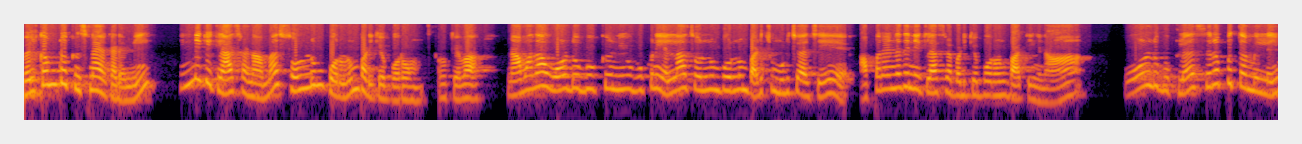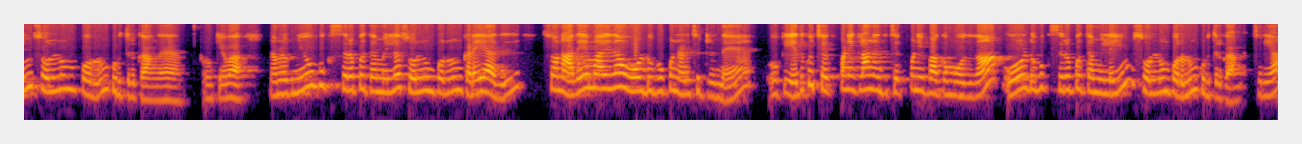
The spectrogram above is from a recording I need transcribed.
வெல்கம் டு கிருஷ்ணா அகாடமி இன்னைக்கு கிளாஸ்ல நாம சொல்லும் பொருளும் படிக்க போறோம். ஓகேவா நாம தான் ஓல்டு புக்கு நியூ புக்குன்னு எல்லா சொல்லும் பொருளும் படிச்சு முடிச்சாச்சே. அப்புறம் என்னது இன்னைக்கு கிளாஸ்ல படிக்க போறோம்னு பாத்தீங்கன்னா ஓல்டு புக்ல சிறப்பு தமிழ்லையும் சொல்லும் பொருளும் கொடுத்துருக்காங்க. ஓகேவா நம்மளுக்கு நியூ புக் சிறப்பு தமிழ்ல சொல்லும் பொருளும் கிடையாது. ஸோ நான் அதே மாதிரி தான் ஓல்டு புக்கும் நினைச்சிட்டு இருந்தேன். ஓகே எதுக்கும் செக் பண்ணிக்கலாம்னு செக் பண்ணி பார்க்கும்போது தான் ஓல்டு புக் சிறப்பு தமிழையும் சொல்லும் பொருளும் கொடுத்துருக்காங்க. சரியா?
